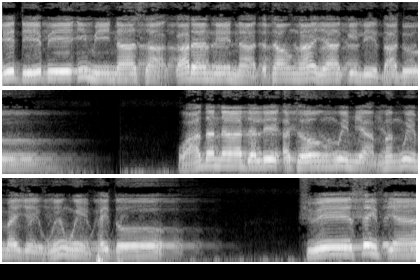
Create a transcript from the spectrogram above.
ဣတိပိဣမိနာသကာရဏေန1500ကိလေသာတို့ဝါဒနာဒလိအထုံငွေမြမငွေမရိပ်ဝင်းဝင်းဖိတ်တို့ရွှေစိတ်ပြန်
